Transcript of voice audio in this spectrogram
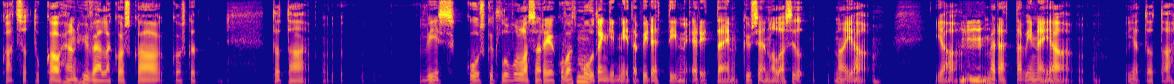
katsottu kauhean hyvällä, koska, koska tota, 5-60-luvulla sarjakuvat muutenkin niitä pidettiin erittäin kyseenalaisina ja, ja mm. mädättävinä ja, ja tota,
